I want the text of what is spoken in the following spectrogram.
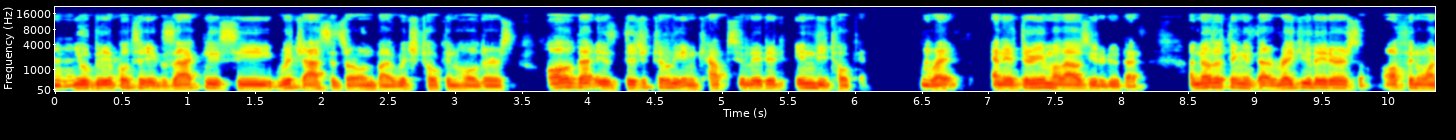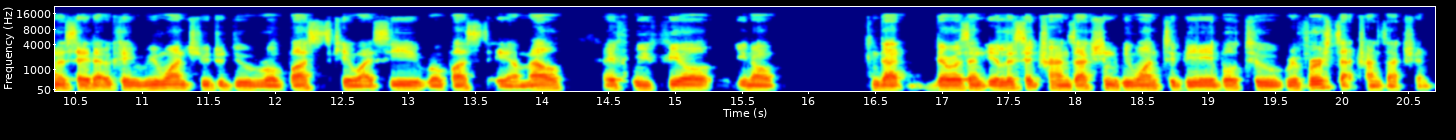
mm-hmm. you'll be able to exactly see which assets are owned by which token holders. All of that is digitally encapsulated in the token, mm-hmm. right? And Ethereum allows you to do that. Another thing is that regulators often want to say that okay, we want you to do robust KYC, robust AML. If we feel, you know, that there was an illicit transaction, we want to be able to reverse that transaction.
